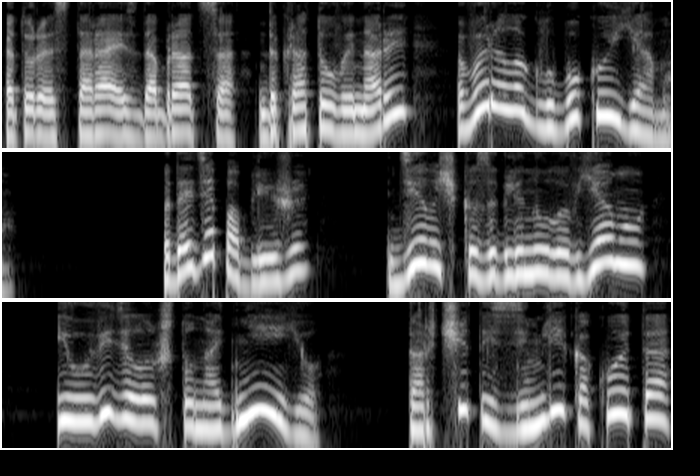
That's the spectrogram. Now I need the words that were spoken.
которая, стараясь добраться до кротовой норы, вырыла глубокую яму. Подойдя поближе, девочка заглянула в яму и увидела, что на дне ее торчит из земли какое-то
